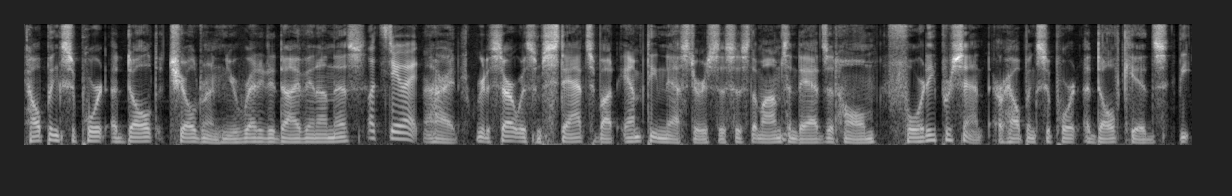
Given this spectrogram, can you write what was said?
Helping support adult children. You ready to dive in on this? Let's do it. All right. We're going to start with some stats about empty nesters. This is the moms and dads at home. 40% are helping support adult kids. The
